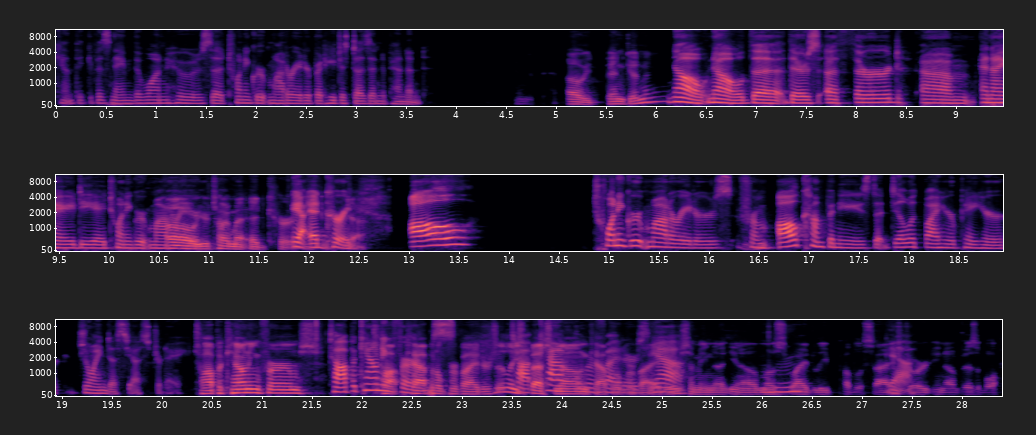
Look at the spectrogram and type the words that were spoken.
can't think of his name, the one who's a 20 group moderator, but he just does independent. Oh, Ben Goodman. No, no, the there's a third um NIADA 20 group moderator. Oh, you're talking about Ed Curry. Yeah, Ed Curry. Yeah. all 20 group moderators from Mm-hmm. all companies that deal with buy here, pay here joined us yesterday. Top accounting firms. Top accounting top firms. capital providers, at least Top best capital known capital providers, providers. yeah. I mean, uh, you know, most Mhm. widely publicized Yeah. or you know visible.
